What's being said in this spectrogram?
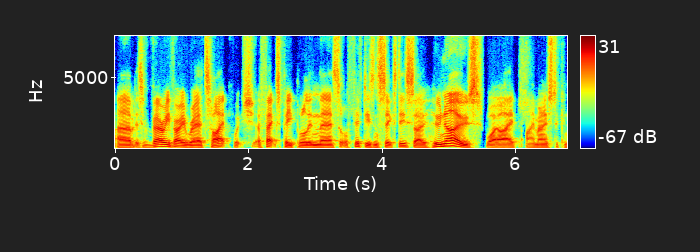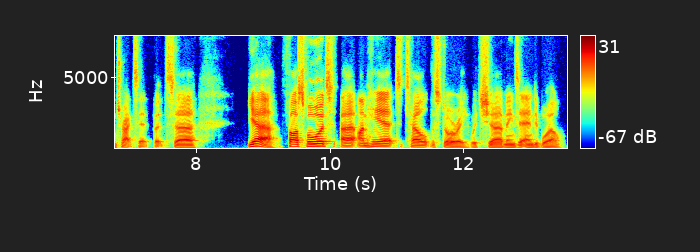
Uh, but it's a very, very rare type, which affects people in their sort of 50s and 60s. So who knows why I, I managed to contract it. But uh, yeah, fast forward, uh, I'm here to tell the story, which uh, means it ended well.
